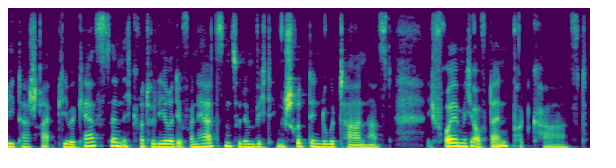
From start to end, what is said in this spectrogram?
Rita schreibt, liebe Kerstin, ich gratuliere dir von Herzen zu dem wichtigen Schritt, den du getan hast. Ich freue mich auf deinen Podcast.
